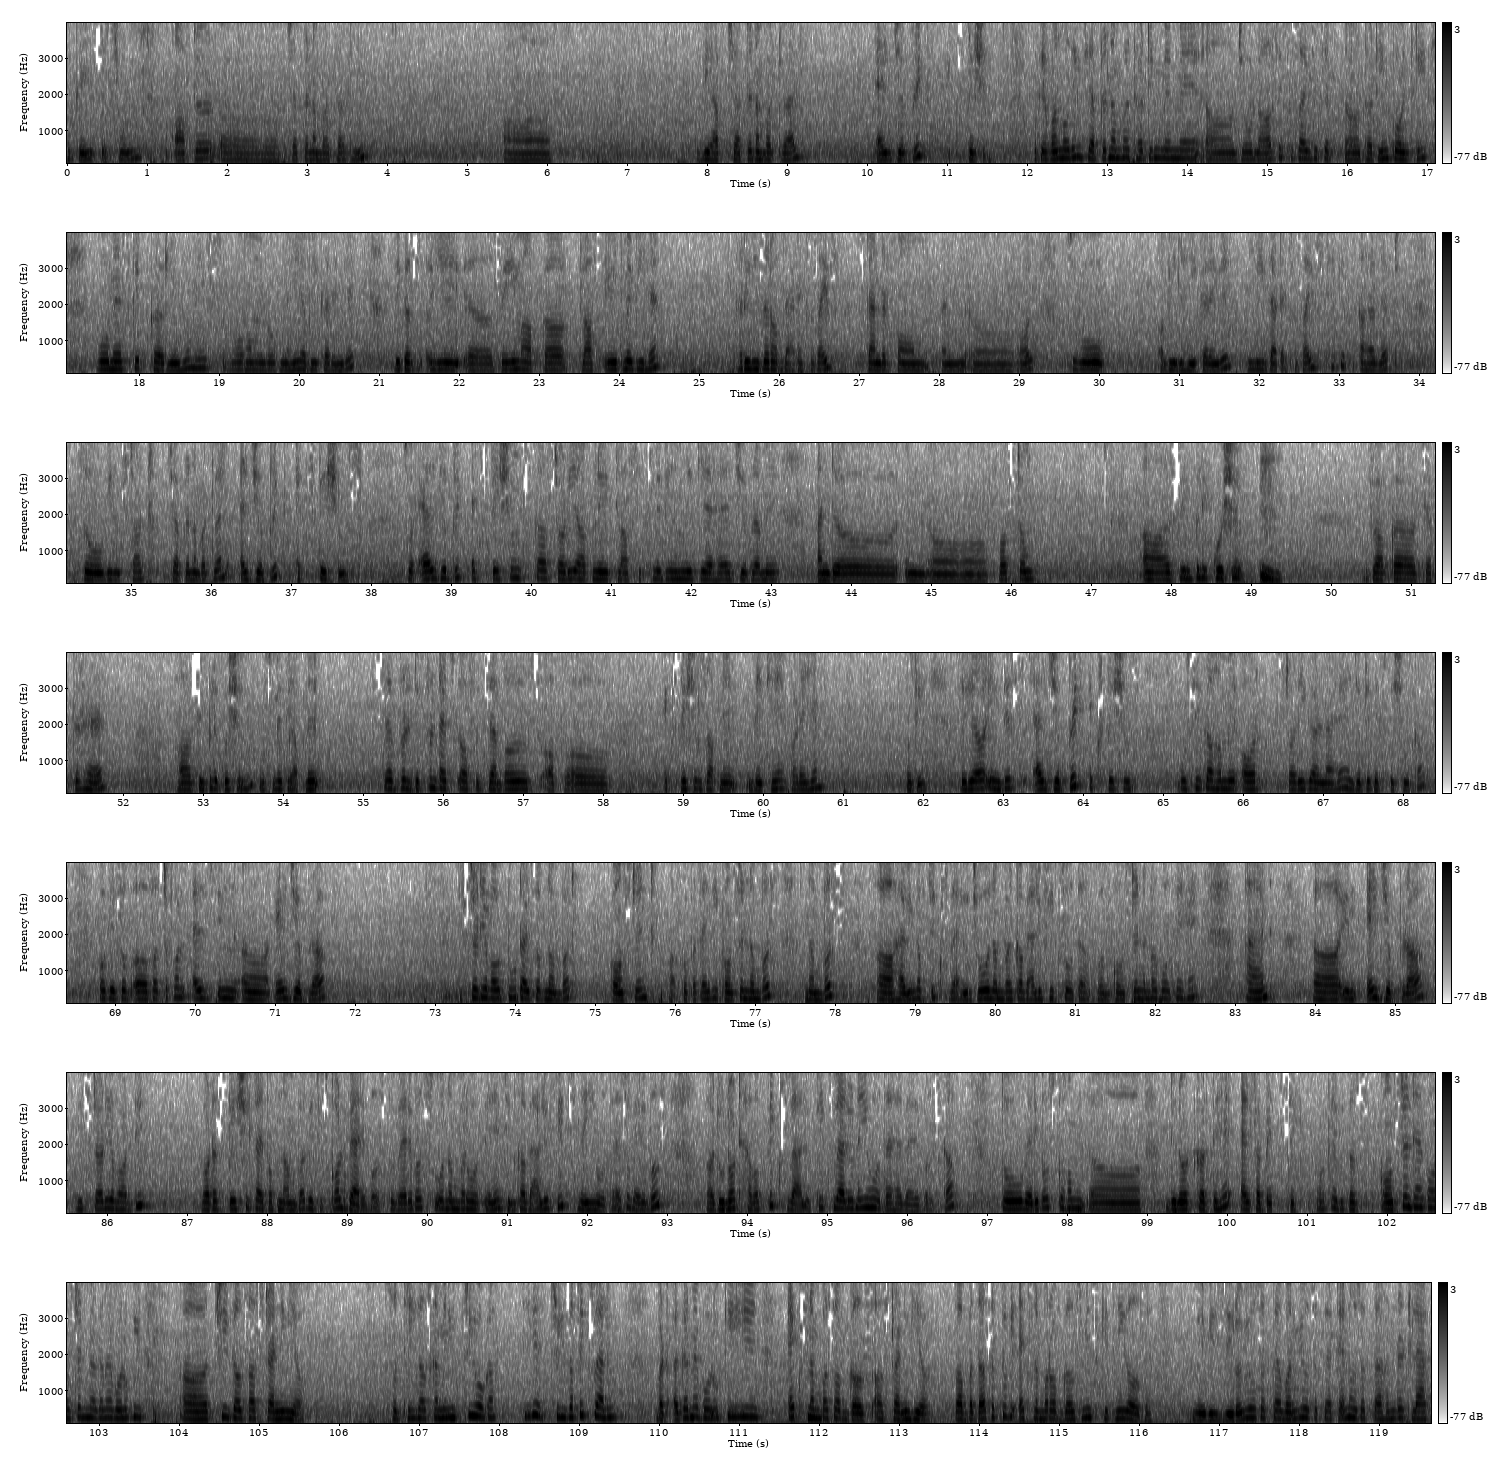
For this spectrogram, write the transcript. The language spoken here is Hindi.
Okay, so student, after uh, chapter number 13, uh, we have chapter number 12, algebraic expression. Okay one more thing chapter number thirteen में मैं uh, जो लास्ट एक्सरसाइज है थर्टीन पॉइंट थ्री वो मैं स्किप कर रही हूँ मीन्स वो हम लोग नहीं अभी करेंगे बिकॉज़ ये सेम uh, आपका क्लास एट में भी है revision of that exercise standard form and all so वो अभी नहीं करेंगे. लीव दैट एक्सरसाइज ठीक है? I have left so we'll start chapter number twelve algebraic expressions so algebraic expressions का स्टडी आपने क्लास सिक्स में भी हमने किया है जेब्रा में and in first term simple equation जो आपका चैप्टर है सिंपल uh, इक्वेशन उसमें भी आपने several different types of examples of expressions आपने देखे हैं, पढ़े हैं। Okay so here in this algebraic expressions उसी का हमें और स्टडी करना है एल्जेब्रिक एक्सप्रेशन का। Okay so first of all L in algebra study about two types of number constant आपको पता है कि constant numbers numbers having a fix value जो नंबर का वैल्यू फिक्स होता है, वो हम कांस्टेंट नंबर बोलते हैं। And in algebra we study about the what a special type of number which is called variables तो वेरिएबल्स वो नंबर होते हैं जिनका वैल्यू फिक्स नहीं होता है। So variables do not have a fix value fix value नहीं होता है वेरिएबल्स का। तो वेरिएबल्स को हम डिनोट uh, करते हैं अल्फ़ाबेट से। ओके बिकॉज़ कांस्टेंट है कांस्टेंट में अगर मैं बोलूँ कि three girls are standing here तो थ्री गर्ल्स का मीनिंग थ्री होगा। ठीक है? Three is a fix value but अगर मैं बोलूँ कि X numbers of girls are standing here तो आप बता सकते हो कि X number of girls means कितनी गर्ल्स हैं। मे बी ज़ीरो भी हो सकता है वन भी हो सकता है टेन हो सकता है हंड्रेड लैख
